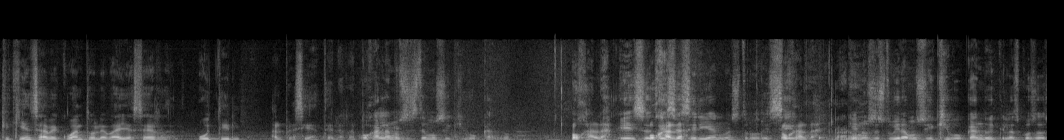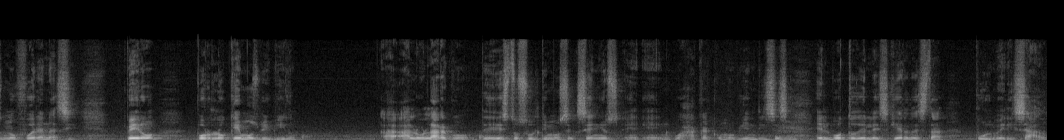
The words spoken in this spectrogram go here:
que quién sabe cuánto le vaya a ser útil al presidente de la República. Ojalá nos estemos equivocando. Ojalá. Ese, ojalá. ese sería nuestro deseo. Ojalá. Que nos estuviéramos equivocando y que las cosas no fueran así. Pero por lo que hemos vivido a, a lo largo de estos últimos sexenios en, en Oaxaca, como bien dices, el voto de la izquierda está pulverizado.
